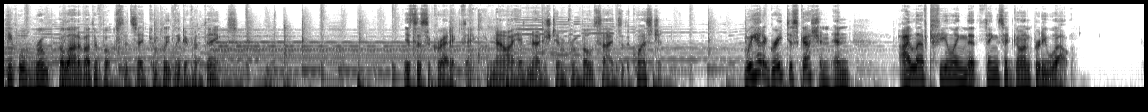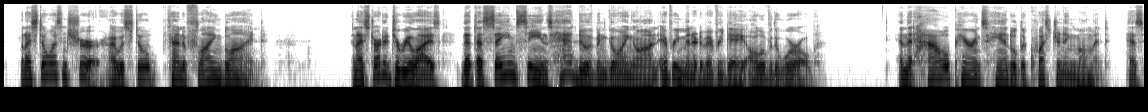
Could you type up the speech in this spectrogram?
people wrote a lot of other books that said completely different things. It's a Socratic thing. Now I had nudged him from both sides of the question. We had a great discussion, and I left feeling that things had gone pretty well. But I still wasn't sure. I was still kind of flying blind. And I started to realize that the same scenes had to have been going on every minute of every day all over the world and that how parents handle the questioning moment has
